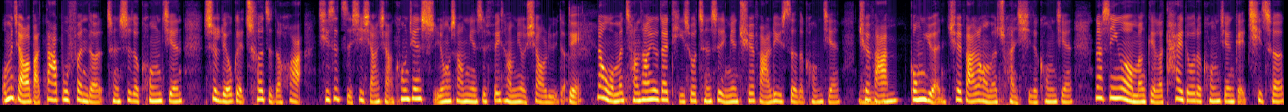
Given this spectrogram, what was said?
我们假如把大部分的城市的空间是留给车子的话，其实仔细想想，空间使用上面是非常没有效率的。对。那我们常常又在提说，城市里面缺乏绿色的空间，缺乏公园，嗯、缺乏让我们喘息的空间。那是因为我们给了太多的空间给汽车，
